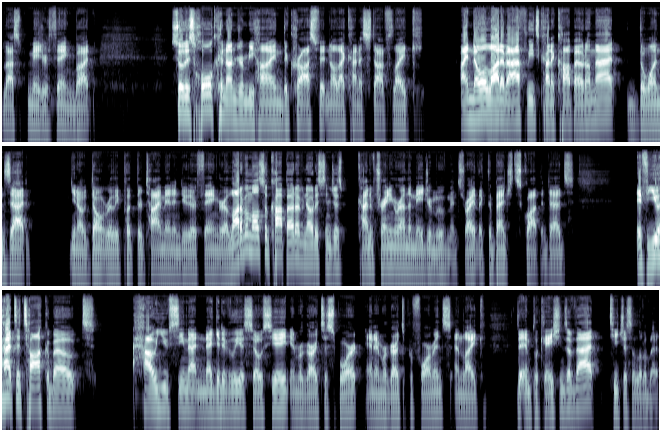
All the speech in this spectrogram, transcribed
last major thing, but so this whole conundrum behind the CrossFit and all that kind of stuff, like I know a lot of athletes kind of cop out on that. The ones that you know don't really put their time in and do their thing or a lot of them also cop out i've noticed in just kind of training around the major movements right like the bench the squat the deads if you had to talk about how you've seen that negatively associate in regard to sport and in regard to performance and like the implications of that teach us a little bit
